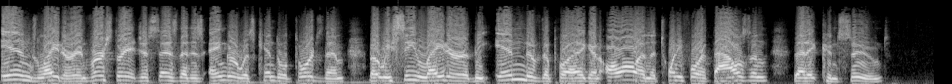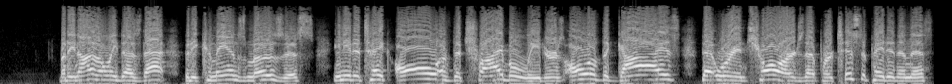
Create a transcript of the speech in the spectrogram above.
end later. In verse 3, it just says that his anger was kindled towards them. But we see later the end of the plague and all and the 24,000 that it consumed. But he not only does that, but he commands Moses, you need to take all of the tribal leaders, all of the guys that were in charge, that participated in this,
